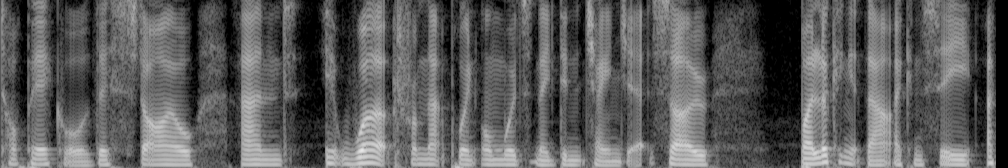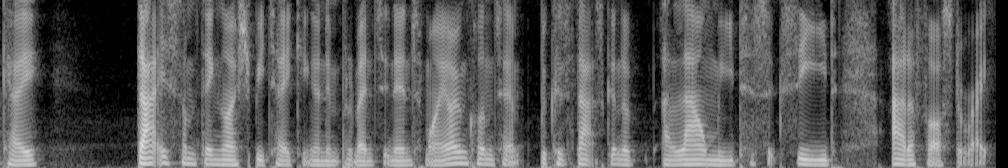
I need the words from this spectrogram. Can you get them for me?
topic or this style, and it worked from that point onwards and they didn't change it. So by looking at that, I can see, okay, that is something I should be taking and implementing into my own content because that's going to allow me to succeed at a faster rate.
